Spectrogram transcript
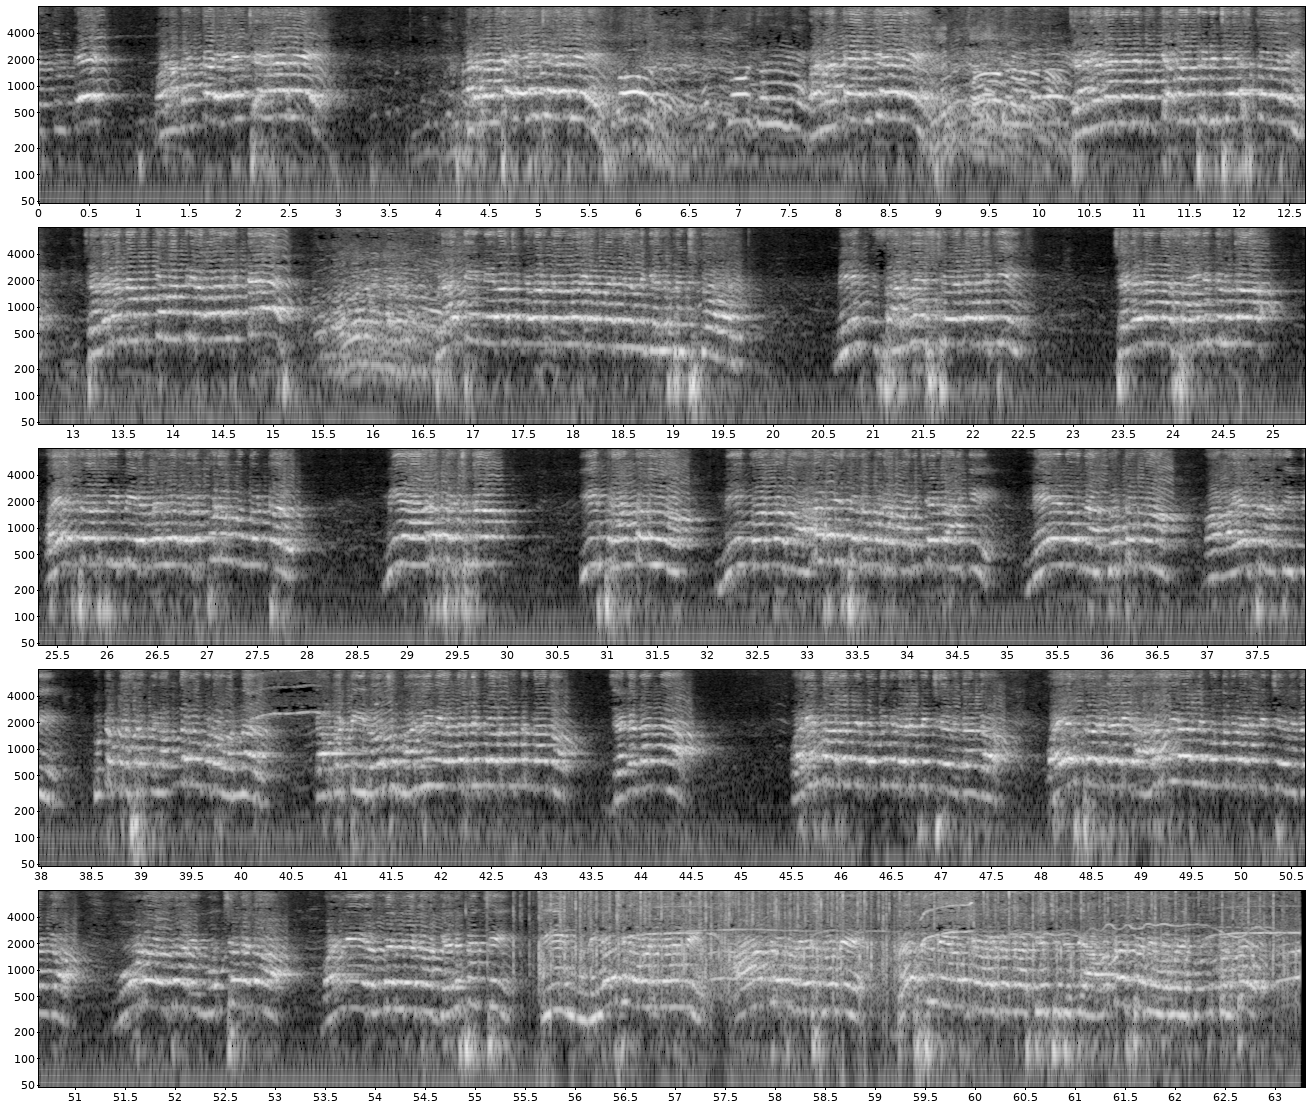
చేస్తుంటే మనమంతా ఏం చేయాలి? మనమంతా ఏం చేయాలి? మనమంతా ఏం చేయాలి? జగనన్నని ముఖ్యమంత్రిని చేసుకోవాలి. జగనన్న ముఖ్యమంత్రి అవ్వాలంటే ప్రతి నియోజకవర్గంలో ఎమ్మెల్యేలను గెలిపించుకోవాలి. మీకు సర్వీస్ చేయడానికి జగన్ ప్రాంతంలో మీకోసం మహావేశంలో కూడా పనిచేయడానికి నేను నా కుటుంబం మా వైఎస్ఆర్సిపి కుటుంబ సభ్యులందరూ కూడా ఉన్నారు. కాబట్టి ఈ రోజు మళ్ళీ మీ అందరినీ కోరుకుంటున్నాను. జగనన్న పరిపాలన ముందుకు నడిపించే విధంగా వైఎస్ఆర్ గారి ఆశయాల్ని ముందుకు నడిపించే విధంగా మూడోసారి ముచ్చటగా Yeah.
